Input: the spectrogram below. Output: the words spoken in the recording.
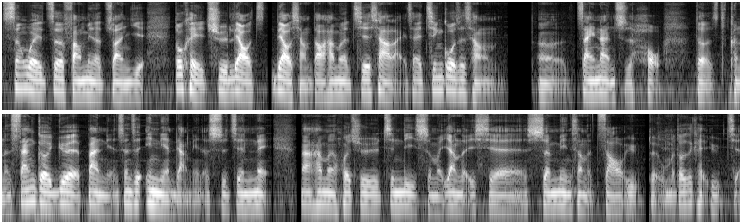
身为这方面的专业，都可以去料料想到，他们接下来在经过这场呃灾难之后的可能三个月、半年，甚至一年、两年的时间内。那他们会去经历什么样的一些生命上的遭遇？对我们都是可以预见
